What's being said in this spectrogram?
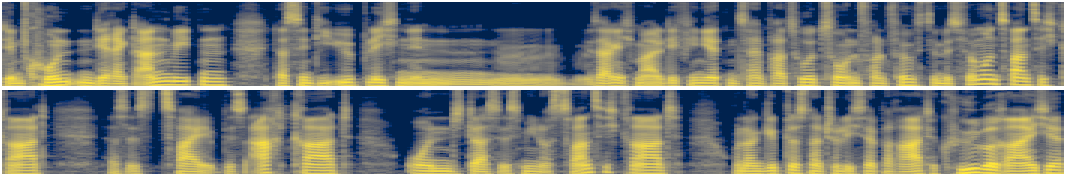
dem Kunden direkt anbieten. Das sind die üblichen, in, sage ich mal, definierten Temperaturzonen von 15 bis 25 Grad. Das ist 2 bis 8 Grad und das ist minus 20 Grad. Und dann gibt es natürlich separate Kühlbereiche,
